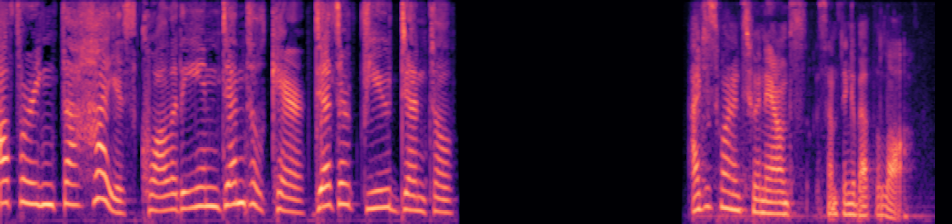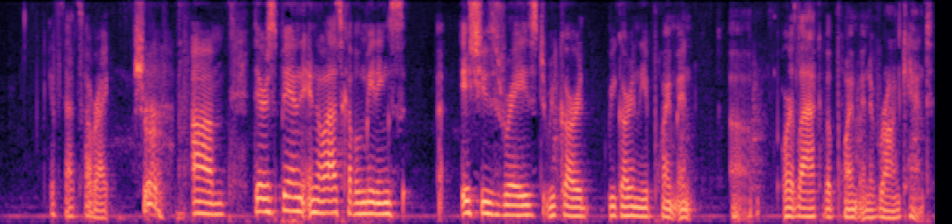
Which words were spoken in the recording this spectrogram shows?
offering the highest quality in dental care. Desert View Dental. I just wanted to announce something about the law, if that's all right. Sure. Um, there's been in the last couple of meetings uh, issues raised regard regarding the appointment uh, or lack of appointment of Ron Kent,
